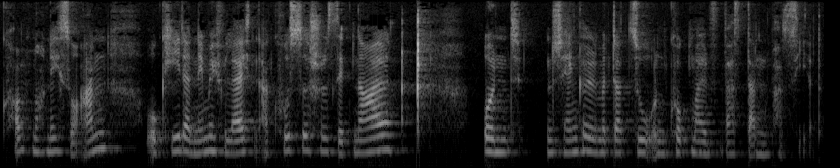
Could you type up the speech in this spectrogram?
kommt noch nicht so an, okay, dann nehme ich vielleicht ein akustisches Signal und einen Schenkel mit dazu und guck mal, was dann passiert.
